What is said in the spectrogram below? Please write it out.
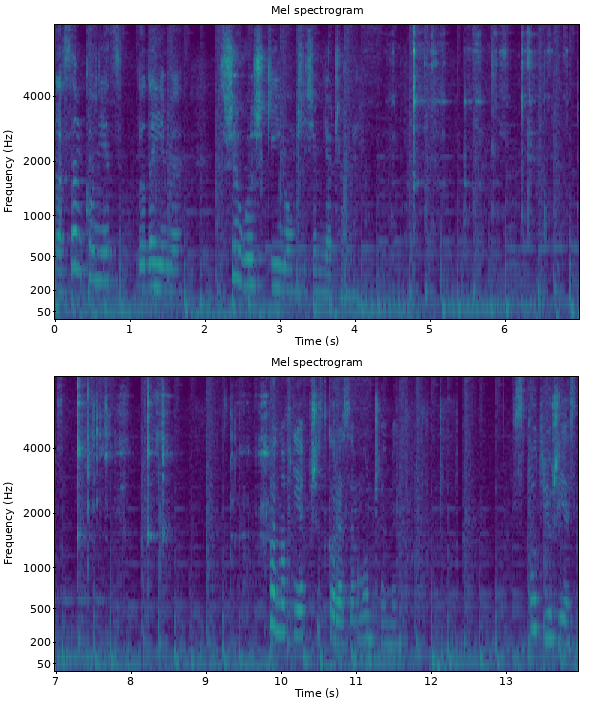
Na sam koniec dodajemy 3 łyżki mąki ziemniaczanej. Ponownie wszystko razem łączymy. Spód już jest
